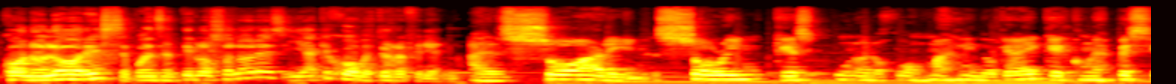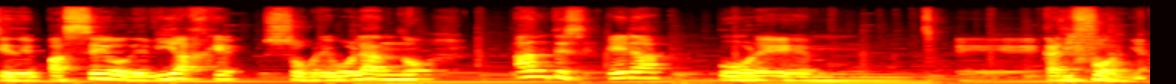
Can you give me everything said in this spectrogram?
con olores, se pueden sentir los olores, ¿y a qué juego me estoy refiriendo? Al Soarin. Soarin, que es uno de los juegos más lindos que hay, que es como una especie de paseo, de viaje sobrevolando. Antes era por em, eh, California,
